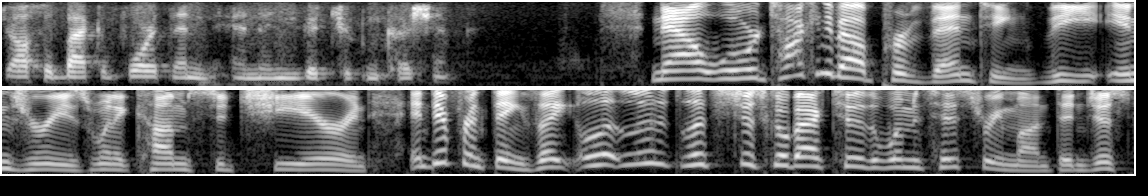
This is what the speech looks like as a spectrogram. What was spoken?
jostle back and forth, and and then you get your concussion. Now, when we're talking about preventing the injuries when it comes to cheer and, and different things, like let, us just go back to the Women's History Month and just,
